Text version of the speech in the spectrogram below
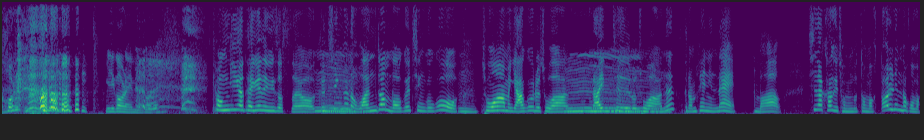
거래. 밀거래, 밀거래. 경기가 되게 재밌었어요. 그 음. 친구는 완전 먹을 친구고 음. 좋아하면 야구를 좋아하는 음. light로 좋아하는 그런 팬인데 막 시작하기 전부터 막 떨린다고 막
